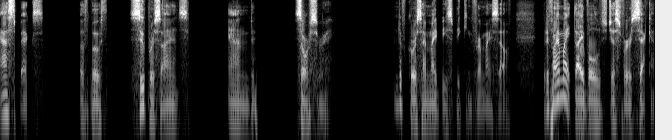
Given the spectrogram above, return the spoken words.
aspects of both super science and sorcery. And of course, I might be speaking for myself. But if I might divulge just for a second,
